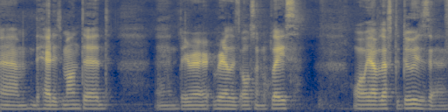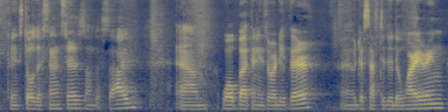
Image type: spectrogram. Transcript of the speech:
um, the head is mounted and the rail is also in place. What we have left to do is uh, to install the sensors on the side. Um, wall button is already there uh, we just have to do the wiring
